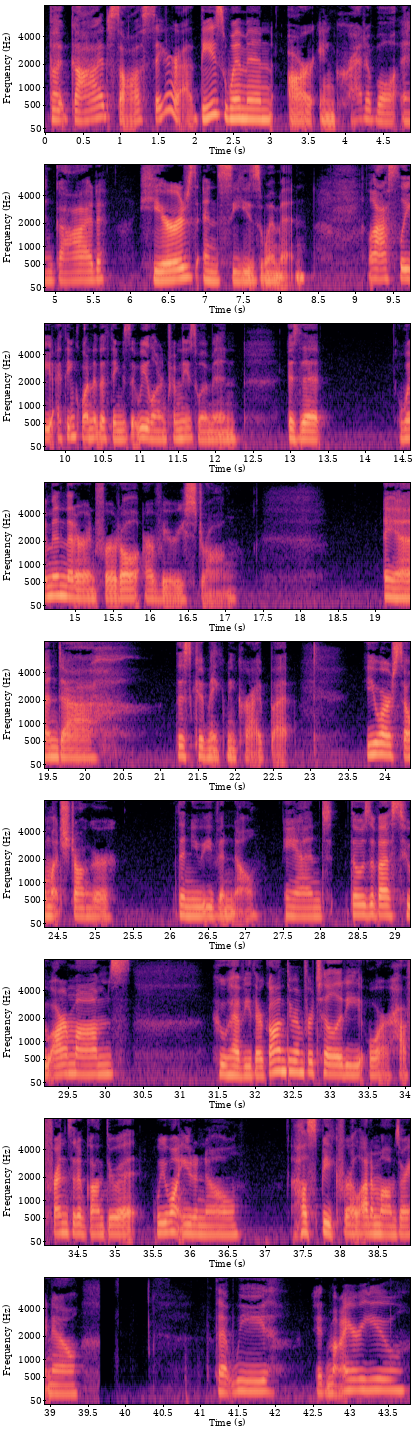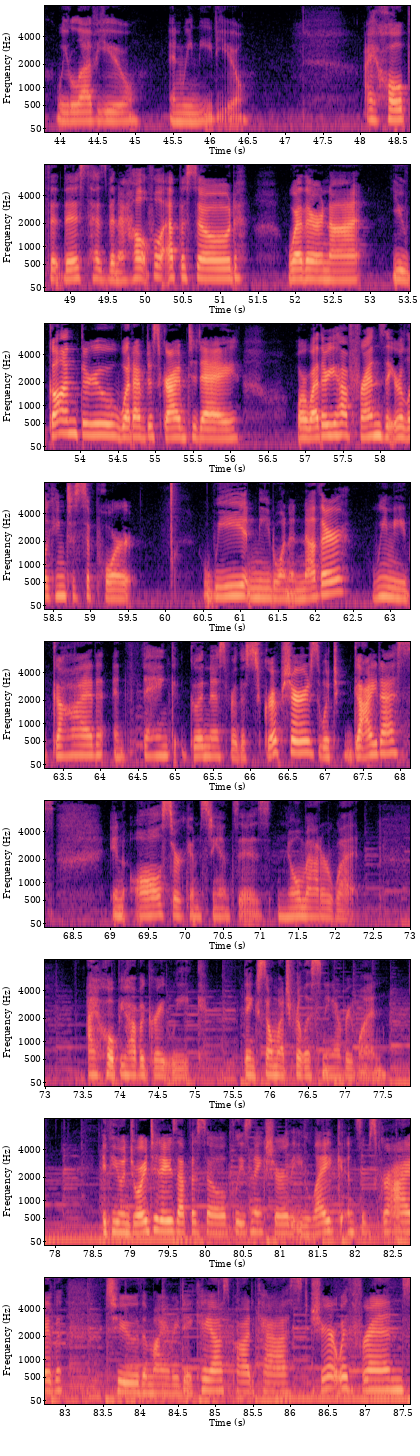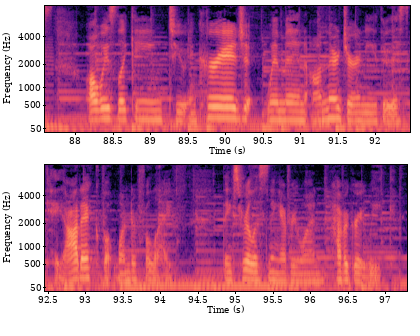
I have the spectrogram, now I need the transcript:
But God saw Sarah. These women are incredible and God hears and sees women. Lastly, I think one of the things that we learned from these women is that women that are infertile are very strong. And uh, this could make me cry, but you are so much stronger than you even know. And those of us who are moms, who have either gone through infertility or have friends that have gone through it, we want you to know I'll speak for a lot of moms right now that we admire you, we love you, and we need you. I hope that this has been a helpful episode, whether or not you've gone through what I've described today, or whether you have friends that you're looking to support. We need one another. We need God, and thank goodness for the scriptures which guide us in all circumstances, no matter what. I hope you have a great week. Thanks so much for listening, everyone. If you enjoyed today's episode, please make sure that you like and subscribe to the My Everyday Chaos podcast. Share it with friends. Always looking to encourage women on their journey through this chaotic but wonderful life. Thanks for listening, everyone. Have a great week.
